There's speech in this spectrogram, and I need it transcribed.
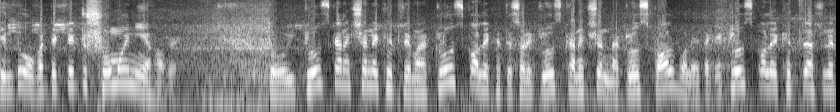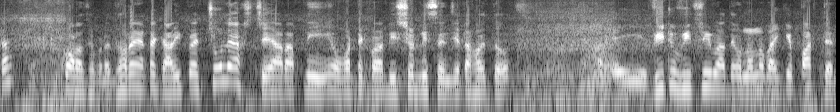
কিন্তু ওভারটেকটা একটু সময় নিয়ে হবে। তো ওই ক্লোজ কানেকশনের ক্ষেত্রে মানে ক্লোজ কলের ক্ষেত্রে সরি ক্লোজ কানেকশন না ক্লোজ কল বলে এটাকে ক্লোজ কলের ক্ষেত্রে আসলে এটা করা যাবে না ধরেন একটা গাড়ি প্রায় চলে আসছে আর আপনি ওভারটেক করার ডিসিশন নিচ্ছেন যেটা হয়তো এই ভি টু ভি থ্রি বাদে অন্যান্য বাইকে পারতেন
